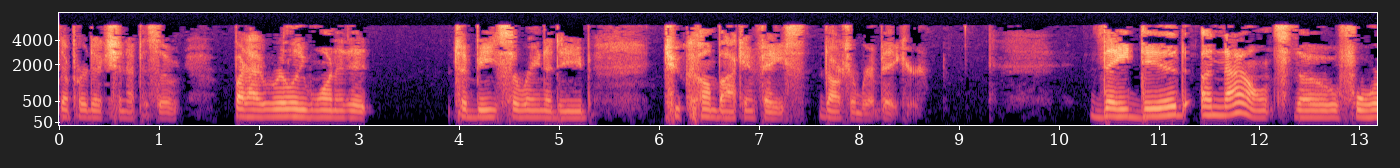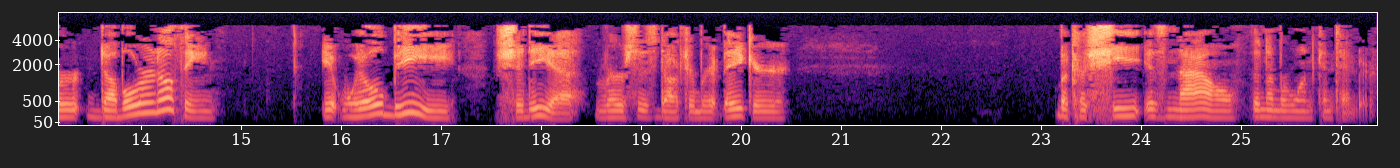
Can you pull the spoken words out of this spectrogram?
the prediction episode, but I really wanted it to be Serena Deeb to come back and face Dr. Britt Baker. They did announce though for double or nothing, it will be Shida versus Dr. Britt Baker because she is now the number one contender.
